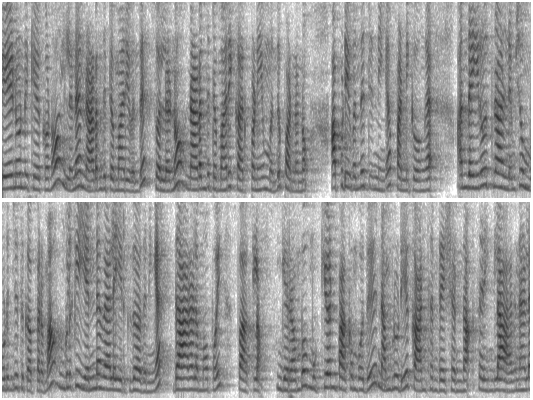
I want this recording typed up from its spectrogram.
வேணும்னு கேட்கணும் இல்லைன்னா நடந்துட்ட மாதிரி வந்து சொல்லணும் நடந்துட்ட மாதிரி கற்பனையும் வந்து பண்ணணும். அப்படி வந்துட்டு நீங்கள் பண்ணிக்கோங்க. அந்த இருபத்தி நாலு நிமிஷம் முடிஞ்சதுக்கப்புறமா உங்களுக்கு என்ன வேலை இருக்குதோ அதை நீங்கள் தாராளமாக போய் பார்க்கலாம். இங்கே ரொம்ப ரொம்ப முக்கியம்னு பார்க்கும்போது நம்மளுடைய கான்சன்ட்ரேஷன் தான். சரிங்களா? அதனால்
